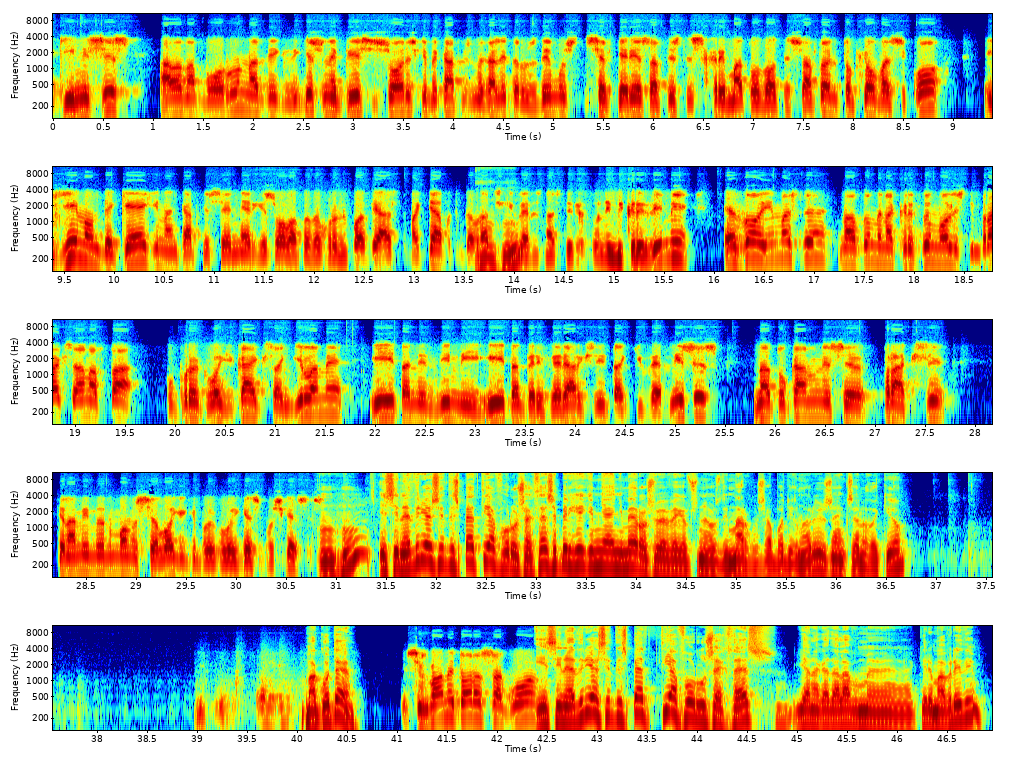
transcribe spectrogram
κίνησης αλλά να μπορούν να διεκδικήσουν επίσης όρις και με κάποιους μεγαλύτερους δήμους τις ευκαιρίες αυτής της χρηματοδότησης. Αυτό είναι το πιο βασικό. Γίνονται και έγιναν κάποιες ενέργειες όλο αυτό το χρονικό διάστημα και από την πλευρά mm-hmm. της κυβέρνησης να στηριχθούν οι μικροί δήμοι. Εδώ είμαστε να δούμε να κρυθούμε όλοι στην πράξη αν αυτά που προεκλογικά εξαγγείλαμε ή ήταν δήμοι ή ήταν περιφερειάρχες ή ήταν κυβερνήσεις να το κάνουν σε πράξη και να μην μείνουν μόνο σε λόγια και προεκλογικές υποσχέσεις. Mm-hmm. Η συνεδρίαση της ΠΕΤ τι αφορούσε; Χθες υπήρχε και μια ενημέρωση βέβαια για τους νέους δημάρχους από ό,τι γνωρίζω σε ένα ξενοδοχείο. Μ' ακούτε; Συγγνώμη τώρα σας ακούω. Η συνεδρίαση της ΠΕΤ τι αφορούσε χθες για να καταλάβουμε κύριε Μαυρίδη;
